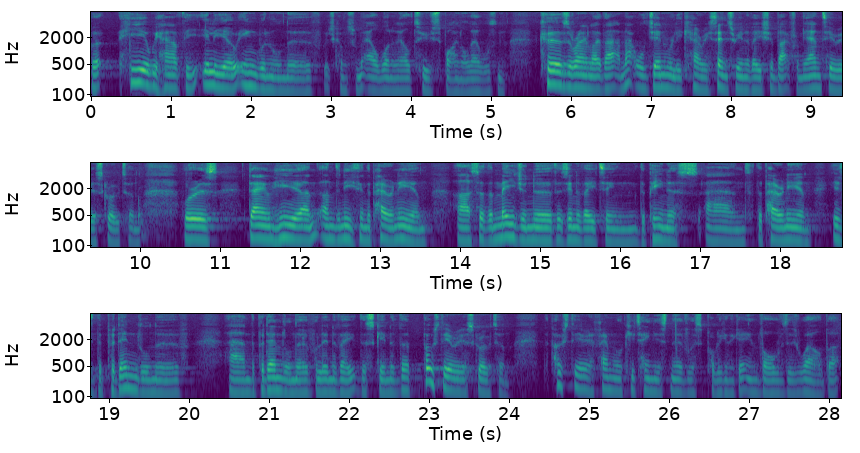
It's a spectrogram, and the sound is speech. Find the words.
But here we have the ilioinguinal nerve, which comes from L1 and L2 spinal levels and curves around like that, and that will generally carry sensory innervation back from the anterior scrotum. Whereas down here underneath in the perineum, uh, so the major nerve that's innervating the penis and the perineum is the pudendal nerve, and the pudendal nerve will innervate the skin of the posterior scrotum. The posterior femoral cutaneous nerve was probably going to get involved as well. But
